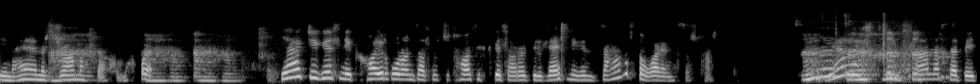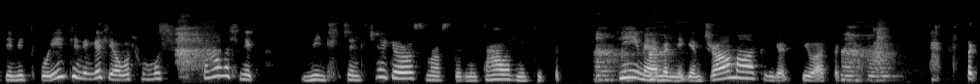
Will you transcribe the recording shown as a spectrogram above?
Тийм амар драматай охин баггүй. Аа. Яаж игээл нэг 2 3 залуучууд хоол ихтгэл ороод ирвэл аль нэг нь заавал дугаарыг асууж таардаг. Аа. Тийм цаанаасаа байдгийг мэдгүй. Энд тийм ингээл явал хүмүүс заавал нэг мэдлэлцэн check your smart гэдэг нэг заавал нэг тэгдэг. Тийм амар нэг юм драма ингээд юу адаг. Татдаг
